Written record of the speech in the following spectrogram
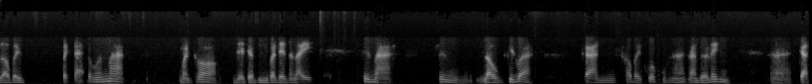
เราไปไปแตะตรงนั้นมาก มันก็เดี๋ยวจะมีประเด็นอะไรขึ้นมา ซึ่งเราคิดว่าการเข้าไปควบคุมสถานการณ์โดยเร่งเอ่อจัด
